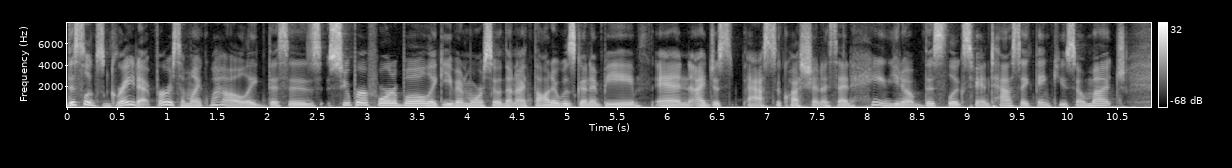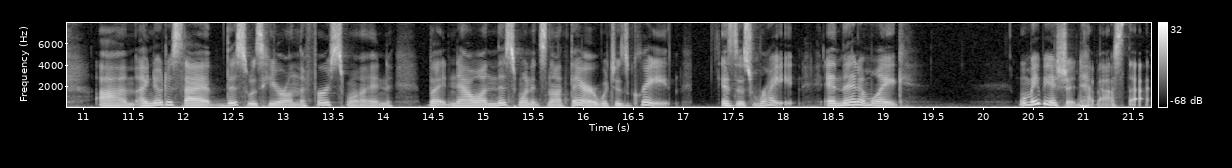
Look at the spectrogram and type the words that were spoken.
this looks great at first. I'm like, wow, like this is super affordable, like even more so than I thought it was going to be. And I just asked the question. I said, hey, you know, this looks fantastic. Thank you so much. Um, I noticed that this was here on the first one, but now on this one, it's not there, which is great. Is this right? And then I'm like, well, maybe I shouldn't have asked that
